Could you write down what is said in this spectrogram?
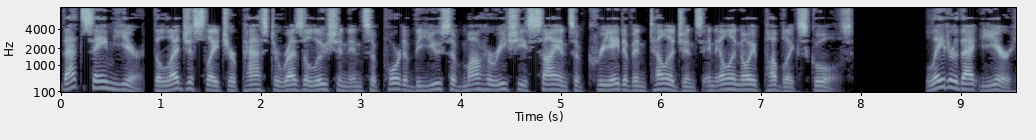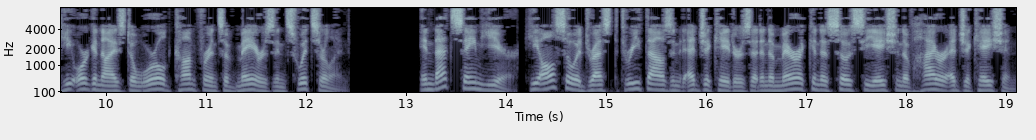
That same year, the legislature passed a resolution in support of the use of Maharishi's science of creative intelligence in Illinois public schools. Later that year he organized a World Conference of Mayors in Switzerland. In that same year, he also addressed 3,000 educators at an American Association of Higher Education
